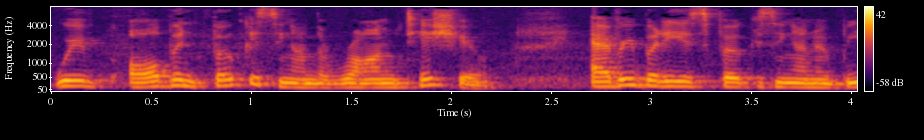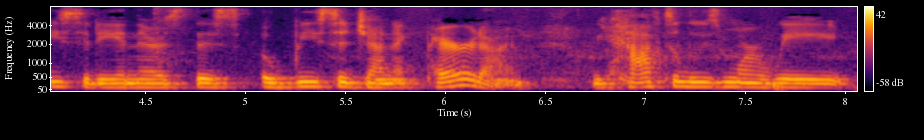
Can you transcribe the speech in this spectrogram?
we've all been focusing on the wrong tissue. Everybody is focusing on obesity, and there's this obesogenic paradigm. We have to lose more weight,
